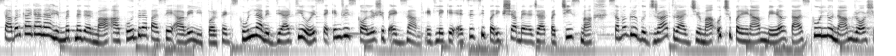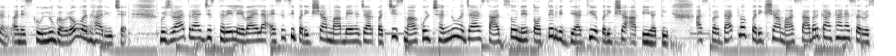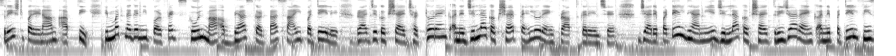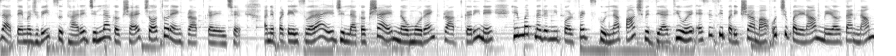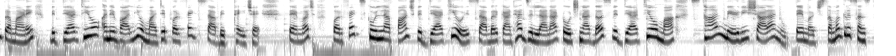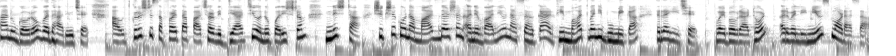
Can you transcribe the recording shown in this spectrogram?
સાબરકાંઠાના હિંમતનગરમાં આકોદરા પાસે આવેલી પરફેક્ટ સ્કૂલના વિદ્યાર્થીઓએ સેકન્ડરી સ્કોલરશિપ એક્ઝામ એટલે કે એસએસસી પરીક્ષા બે હજાર પચીસમાં સમગ્ર ગુજરાત રાજ્યમાં ઉચ્ચ પરિણામ મેળવતા સ્કૂલનું નામ રોશન અને સ્કૂલનું ગૌરવ વધાર્યું છે. ગુજરાત રાજ્ય સ્તરે લેવાયેલા એસએસસી પરીક્ષામાં બે હજાર પચીસમાં કુલ છન્નું હજાર સાતસો ને તોતેર વિદ્યાર્થીઓએ પરીક્ષા આપી હતી. આ સ્પર્ધાત્મક પરીક્ષામાં સાબરકાંઠાના સર્વશ્રેષ્ઠ પરિણામ આપતી હિંમતનગરની પરફેક્ટ સ્કૂલમાં અભ્યાસ કરતા સાઈ પટેલે રાજ્ય કક્ષાએ છઠ્ઠો રેન્ક અને જિલ્લા કક્ષાએ પહેલો રેન્ક પ્રાપ્ત કરેલ છે. જ્યારે પટેલ ધ્યાનીએ જિલ્લા કક્ષાએ ત્રીજા રેન્ક અને પટેલ ફીઝા તેમજ વેદ સુથારે જિલ્લા કક્ષાએ ચોથો રેન્ક પ્રાપ્ત કરેલ છે અને પટેલ સ્વરાએ જિલ્લા કક્ષાએ નવમો રેન્ક પ્રાપ્ત કરીને હિંમતનગરની પરફેક્ટ સ્કૂલના પાંચ વિદ્યાર્થીઓએ એસએસસી પરીક્ષામાં ઉચ્ચ પરિણામ મેળવતા નામ પ્રમાણે વિદ્યાર્થીઓ અને વાલીઓ માટે પરફેક્ટ સાબિત થઈ છે. તેમજ પરફેક્ટ સ્કૂલના પાંચ વિદ્યાર્થીઓએ સાબરકાંઠા જિલ્લાના ટોચના દસ વિદ્યાર્થીઓમાં સ્થાન મેળવી શાળાનું તેમજ સમગ્ર સંસ્થાનું ગૌરવ વધાર્યું છે. આ ઉત્કૃષ્ટ સફળતા પાછળ વિદ્યાર્થીઓનો પરિશ્રમ, નિષ્ઠા, શિક્ષકોના માર્ગદર્શન અને વાલીઓના સહકારથી મહત્વની ભૂમિકા રહી છે. વૈભવ રાઠોડ, અરવલ્લી ન્યૂઝ, મોડાસા.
